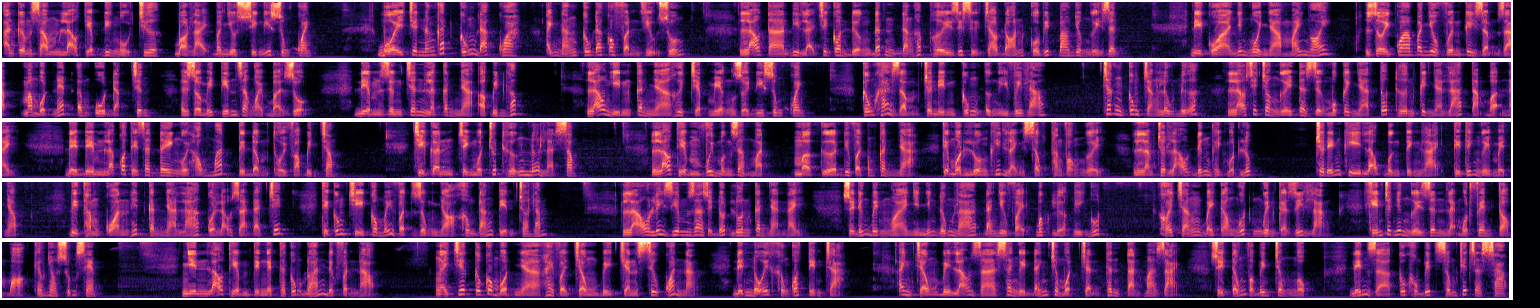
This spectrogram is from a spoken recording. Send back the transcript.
Ăn cơm xong, lão thiệp đi ngủ trưa, Bỏ lại bao nhiêu suy nghĩ xung quanh. Buổi trưa nắng gắt cũng đã qua Ánh nắng cũng đã có phần dịu xuống. Lão ta đi lại trên con đường đất đang hấp hơi dưới sự chào đón của biết bao nhiêu người dân. Đi qua những ngôi nhà mái ngói, Rồi qua bao nhiêu vườn cây rậm rạp Mang một nét âm u đặc trưng, Rồi mới tiến ra ngoài bờ ruộng. Điểm dừng chân là căn nhà ở bên góc. Lão nhìn căn nhà hơi chẹp miệng rồi đi xung quanh. Cũng khá rậm cho nên cũng ưng ý với lão. Chắc cũng chẳng lâu nữa Lão sẽ cho người ta dựng một cái nhà tốt hơn cái nhà lá tạm bợ này. Để đêm lão có thể ra đây ngồi hóng mát từ đồng thổi vào bên trong. Chỉ cần chỉnh một chút hướng nữa là xong. Lão thiệp vui mừng ra mặt, Mở cửa đi vào trong căn nhà. Thì một luồng khí lạnh sộc thẳng vào người, Làm cho lão đứng hình một lúc. Cho đến khi lão bừng tỉnh lại Thì thấy người mệt nhọc. Đi tham quan hết căn nhà lá của lão già đã chết, Thì cũng chỉ có mấy vật dụng nhỏ không đáng tiền cho lắm. Lão lấy diêm ra rồi đốt luôn căn nhà này. Rồi đứng bên ngoài nhìn những đống lá đang như vậy bốc lửa nghi ngút. Khói trắng bày cả ngút nguyên cả dưới làng, Khiến cho những người dân lại một phen tò mò kéo nhau xuống xem. Nhìn lão thiệm thì người ta cũng đoán được phần nào. Ngày trước cũng có một nhà hai vợ chồng bị chèn siêu quá nặng, Đến nỗi không có tiền trả. Anh chồng bị lão già sai người đánh cho một trận thân tàn ma dại, Rồi tống vào bên trong ngục. Đến giờ cũng không biết sống chết ra sao.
